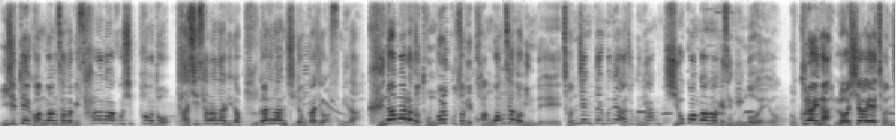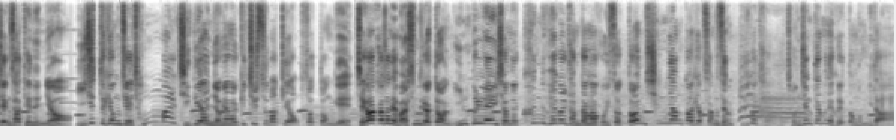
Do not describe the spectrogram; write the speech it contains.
이집트의 관광 산업이 살아나고 싶어도 다시 살아나기가 불가능한 지경까지 왔습니다. 그나마라도 돈 벌 구석이 관광 산업인데 전쟁 때문에 아주 그냥 지옥 관광하게 생긴 거예요. 우크라이나 러시아의 전쟁 사태는요. 이집트 경제에 정말 지대한 영향을 끼칠 수밖에 없었던 게 제가 아까 전에 말씀드렸던 인플레이션의 큰 획을 담당하고 있었던 식량 가격 상승 이거 다 전쟁 때문에 그랬던 겁니다.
